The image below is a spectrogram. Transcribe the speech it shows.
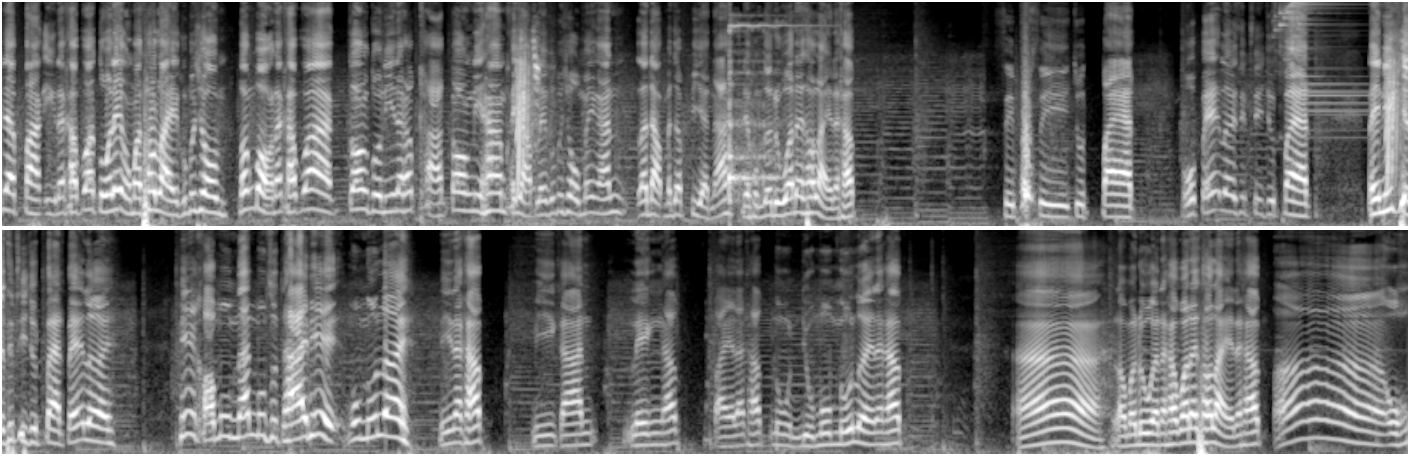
เนี่ยปากอีกนะครับว่าตัวเลขออกมาเท่าไหร่คุณผู้ชม ต้องบอกนะครับว่ากล้องตัวนี้นะครับขากล้องนี่ห้ามขยับเลยคุณผู้ชมไม่งั้น ระดับมันจะเปลี่ยนนะ เดี๋ยวผมจะดูว่าได้เท่าไหร่นะครับ14.8 โอ้เป๊ะเลย 14.8 ในนี้เขียน 14.8 เป๊ะเลย พี่ขอมุมนั้นมุมสุดท้ายพี่มุมนู้นเลยนี่นะครับ มีการเล็งครับไปแล้วครับนู่นอยู่มุมนู้นเลยนะครับ อ่าเรามาดูกันนะครับว่าได้เท่าไหร่นะครับอ่าโอ้โห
